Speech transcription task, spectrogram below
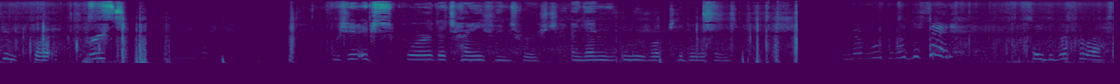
dude. What? First, we should explore the tiny things first, and then move up to the bigger things. Remember what the just said? Save the best for last.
